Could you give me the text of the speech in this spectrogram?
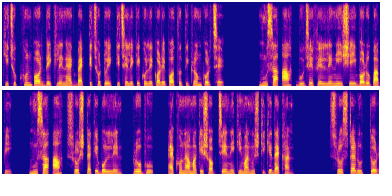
কিছুক্ষণ পর দেখলেন এক ব্যক্তি ছোট একটি ছেলেকে কোলে করে পথ অতিক্রম করছে। মুসা, আহ, বুঝে ফেললেন এই সেই বড় পাপি। মুসা, আহ, স্রষ্টাকে বললেন, প্রভু, এখন আমাকে সবচেয়ে নেকি মানুষটিকে দেখান। স্রষ্টার উত্তর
